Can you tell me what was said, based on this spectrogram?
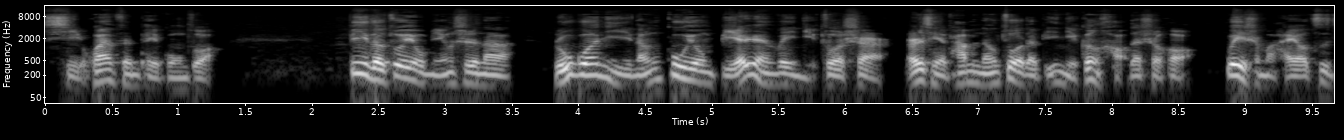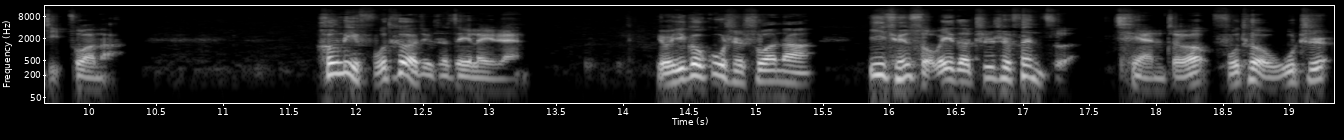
喜欢分配工作。B 的座右铭是呢，如果你能雇佣别人为你做事儿，而且他们能做得比你更好的时候，为什么还要自己做呢？亨利·福特就是这类人。有一个故事说呢，一群所谓的知识分子谴责福特无知，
